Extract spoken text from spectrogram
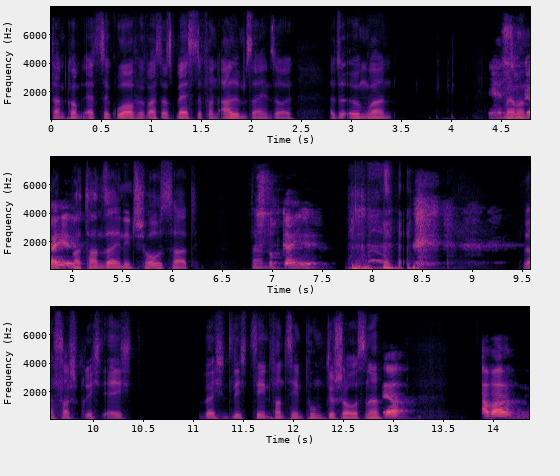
Dann kommt Aztec Warfare, was das Beste von allem sein soll. Also irgendwann, ja, wenn man geil. Matanza in den Shows hat, dann... Ist doch geil. das verspricht echt wöchentlich 10 von 10 Punkte Shows, ne? Ja. Aber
